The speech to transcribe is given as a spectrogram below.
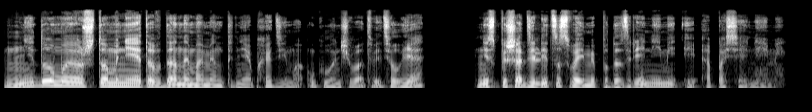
«Не думаю, что мне это в данный момент необходимо», — уклончиво ответил я, не спеша делиться своими подозрениями и опасениями.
